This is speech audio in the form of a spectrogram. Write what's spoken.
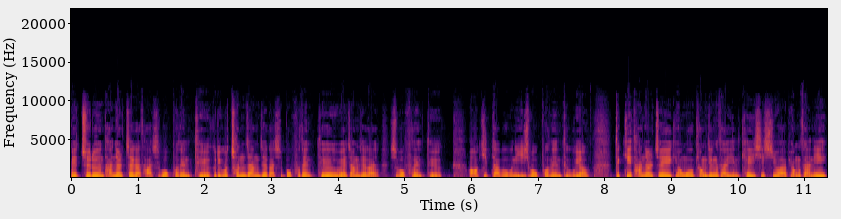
매출은 단열재가 45% 그리고 천장재가 15% 외장재가 15% 어, 기타 부분이 25%고요. 특히 단열재의 경우 경쟁사인 KCC와 병산이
